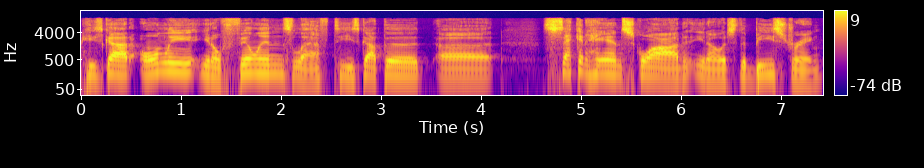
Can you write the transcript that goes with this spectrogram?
He's got only you know fill-ins left. He's got the uh, second-hand squad. You know, it's the B string.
